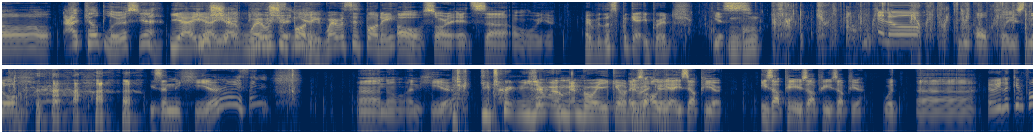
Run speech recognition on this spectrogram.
Oh, I killed Lewis. Yeah. yeah, He yeah, yeah. shoot- Where was was his body? you. Where was his body? Oh, sorry. It's uh oh, over here. Over the spaghetti bridge. Yes. Mm, Hello. Oh, please no. He's in here, I think. Uh no, in here. You don't you don't remember where you killed him? He's, oh okay. yeah, he's up here. He's up here. He's up here. He's up here with uh Are we looking for?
